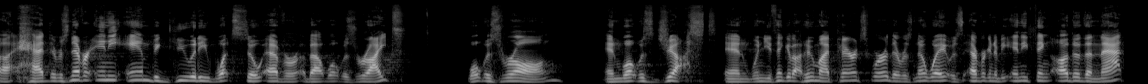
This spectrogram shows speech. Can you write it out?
uh, had, there was never any ambiguity whatsoever about what was right, what was wrong, and what was just. And when you think about who my parents were, there was no way it was ever going to be anything other than that.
